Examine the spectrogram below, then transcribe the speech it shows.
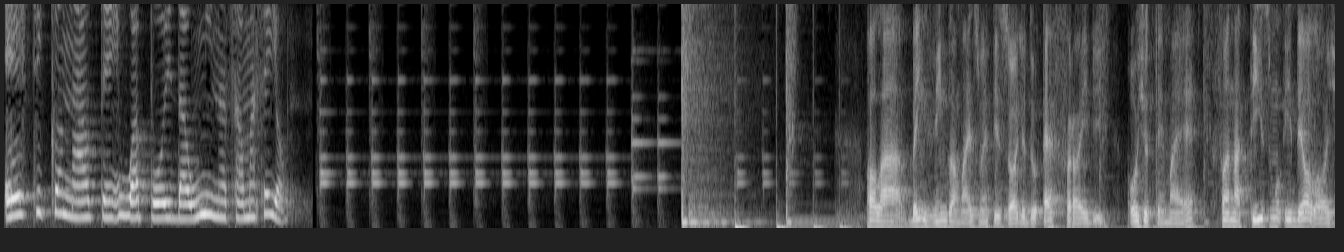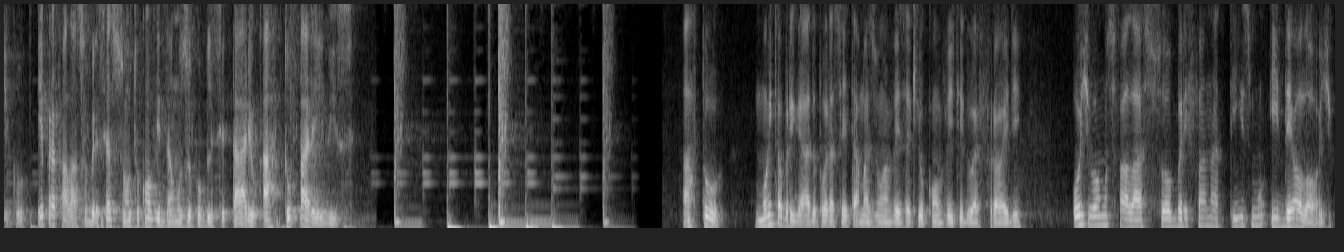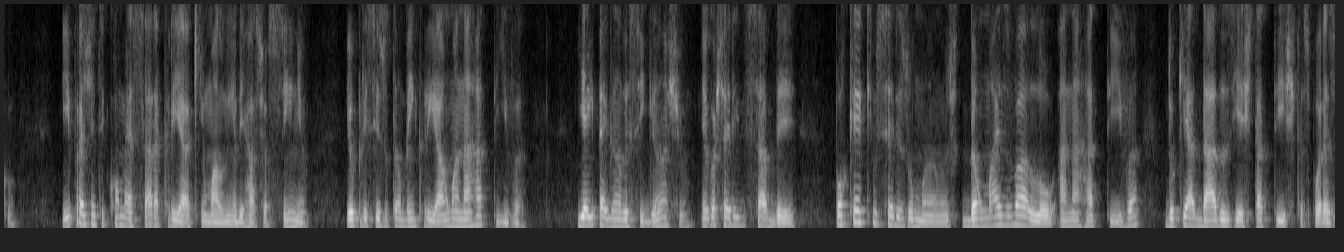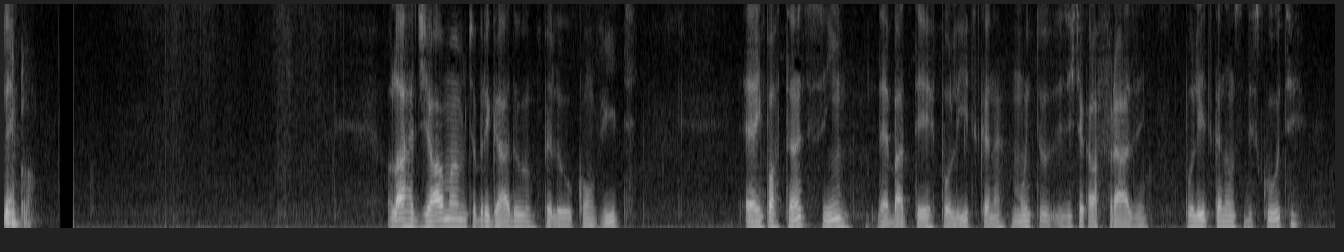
Este canal tem o apoio da Uninação Maceió. Olá, bem-vindo a mais um episódio do É Freud. Hoje o tema é fanatismo ideológico. E para falar sobre esse assunto, convidamos o publicitário Arthur Paredes. Arthur, muito obrigado por aceitar mais uma vez aqui o convite do E Freud. Hoje vamos falar sobre fanatismo ideológico. E para a gente começar a criar aqui uma linha de raciocínio, eu preciso também criar uma narrativa. E aí, pegando esse gancho, eu gostaria de saber por que, que os seres humanos dão mais valor à narrativa do que a dados e estatísticas, por exemplo. Olá, Djalma, muito obrigado pelo convite. É importante, sim, debater política, né? Muito existe aquela frase: política não se discute,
